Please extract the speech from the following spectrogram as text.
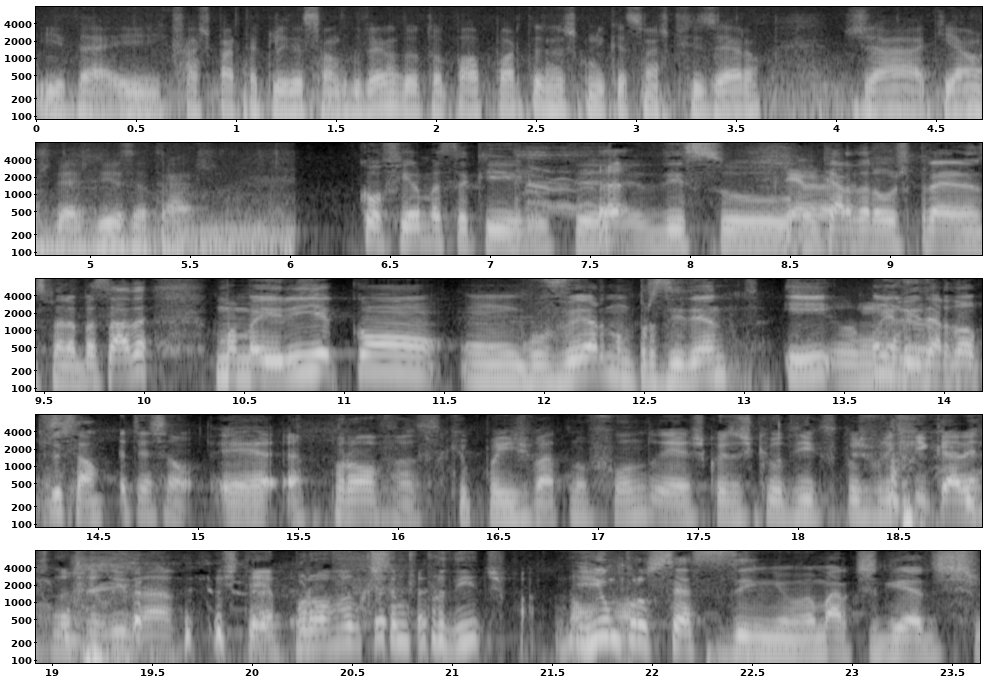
e, da, e que faz parte da coligação de governo, o Dr. Paulo Portas, nas comunicações que fizeram já aqui há uns 10 dias atrás. Confirma-se aqui o que disse o verdade. Ricardo Araújo Pereira na semana passada, uma maioria com um governo, um presidente e um, líder. líder da oposição. Atenção, é a prova de que o país bate no fundo, é as coisas que eu digo depois verificarem-se na realidade. Isto é a prova de que estamos perdidos. Não- E um não- processozinho a Marcos Guedes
